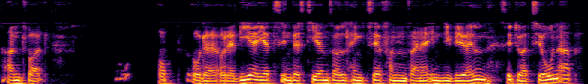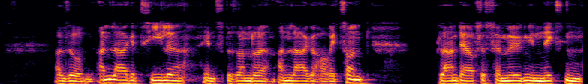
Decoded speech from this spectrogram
Antwort. Ob oder, oder wie er jetzt investieren soll, hängt sehr von seiner individuellen Situation ab. Also Anlageziele, insbesondere Anlagehorizont, Plant er auf das Vermögen in den nächsten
